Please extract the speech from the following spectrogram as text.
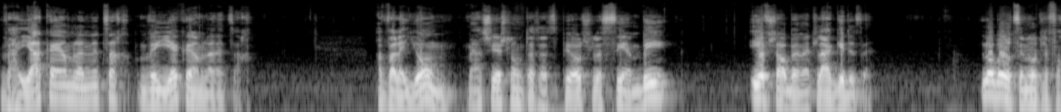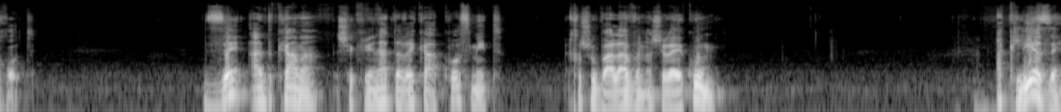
והיה קיים לנצח ויהיה קיים לנצח. אבל היום, מאז שיש לנו את התצפיות של ה-CMB, אי אפשר באמת להגיד את זה. לא ברצינות לפחות. זה עד כמה שקרינת הרקע הקוסמית חשובה להבנה של היקום. הכלי הזה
